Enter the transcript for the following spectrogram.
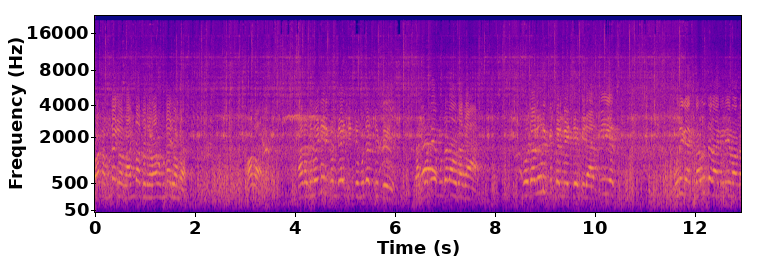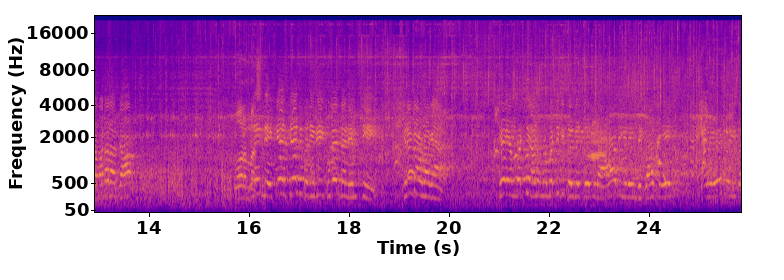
வாங்க முன்னாடி வாங்க. அன்பா சொல்கிறேன் வாங்க முன்னாடி வாங்க. வாங்க. நடந்து வேண்டியிருக்கும் தேசிட்டு முதல் சுற்று தற்போதைய முதலாவதாக. உடலூருக்கு பெருமை சேர்க்கிறார் பி எஸ் முருகன் கவுந்தரா நினைவாக வனராஜா. இணைந்து K. Sethupathi V. Kubendiran MC இரண்டாவதாக கே. எம். பட்டி அனந்த மட்டிக்கு பெருமை சேர்க்கிறார் ஆதி இணைந்து காசி அதை ஏழு வருகின்ற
